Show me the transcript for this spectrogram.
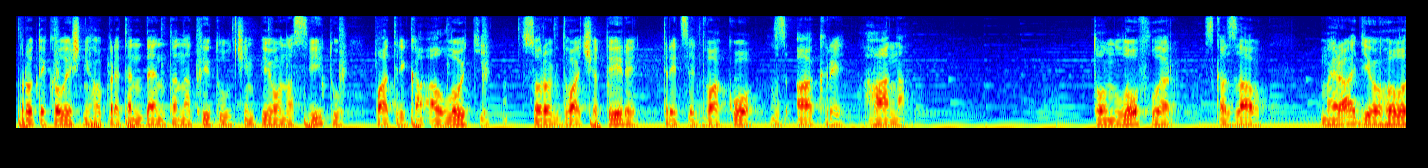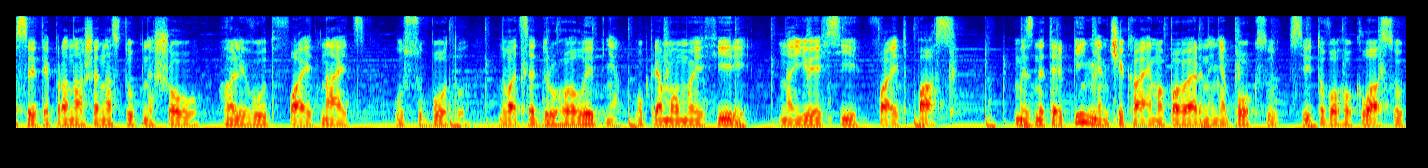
проти колишнього претендента на титул чемпіона світу Патріка Аллоті 42-4 32 ко з Акри, Гана. Том Лофлер сказав: Ми раді оголосити про наше наступне шоу Hollywood Fight Nights у суботу, 22 липня у прямому ефірі на UFC Fight Pass. Ми з нетерпінням чекаємо повернення боксу світового класу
